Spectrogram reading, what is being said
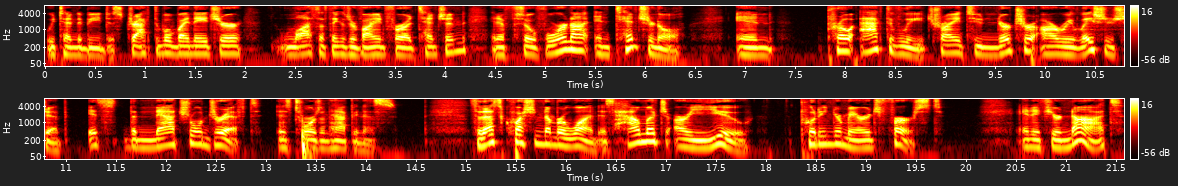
We tend to be distractible by nature. Lots of things are vying for our attention. And if so, if we're not intentional in proactively trying to nurture our relationship, it's the natural drift is towards unhappiness. So that's question number one is how much are you putting your marriage first? And if you're not,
